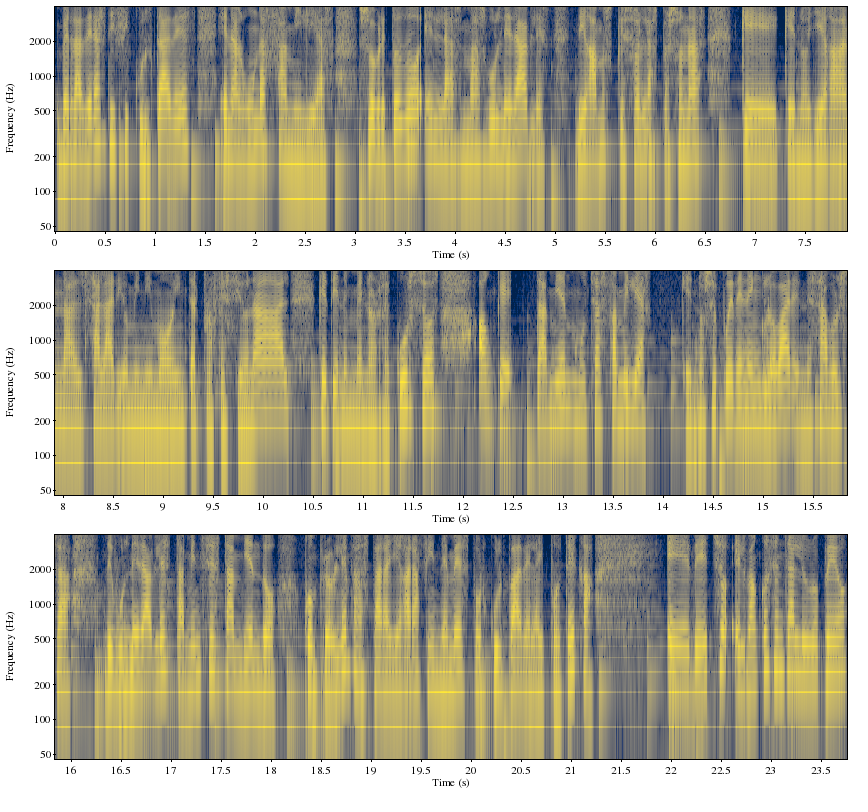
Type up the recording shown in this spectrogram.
verdaderas dificultades en algunas familias, sobre todo en las más vulnerables, digamos que son las personas que, no llegan al salario mínimo interprofesional, que tienen menos recursos, aunque también muchas familias que no se pueden englobar en esa bolsa de vulnerables también se están viendo con problemas para llegar a fin de mes por culpa de la hipoteca. Eh, de hecho, el Banco Central Europeo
